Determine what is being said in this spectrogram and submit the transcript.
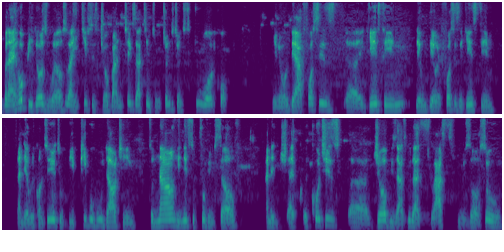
But I hope he does well so that he keeps his job and takes that team to the 2022 World Cup. You know, there are forces uh, against him. There, there were forces against him, and there will continue to be people who doubt him. So now he needs to prove himself, and a, a, coach's uh, job is as good as his last result. So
